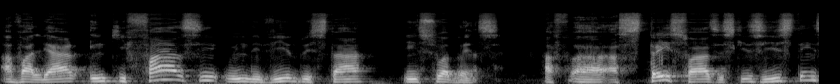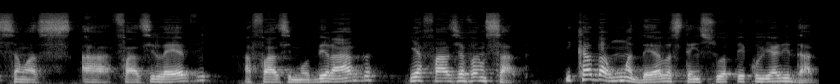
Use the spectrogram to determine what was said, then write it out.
avaliar em que fase o indivíduo está em sua doença. A, a, as três fases que existem são as, a fase leve, a fase moderada e a fase avançada. E cada uma delas tem sua peculiaridade.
